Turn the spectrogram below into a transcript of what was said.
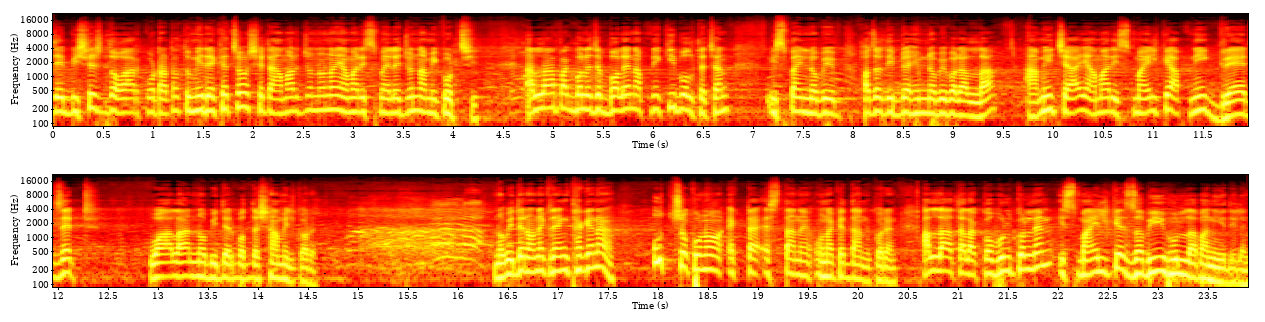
যে বিশেষ দোয়ার কোটাটা তুমি রেখেছো, সেটা আমার জন্য নয়, আমার ইসমাইলের জন্য আমি করছি। আল্লাহ পাক বলে যে, বলেন, আপনি কি বলতে চান? ইসমাইল নবী হজরত ইব্রাহিম নবী বলে, আল্লাহ, আমি চাই আমার ইসমাইলকে আপনি গ্র্যাজুয়েট ওয়ালা নবীদের মধ্যে সামিল করেন। নবীদের অনেক র্যাঙ্ক থাকে না? উচ্চ কোনো একটা স্থানে ওনাকে দান করেন। আল্লাহ তালা কবুল করলেন, ইসমাইলকে জবিহুল্লাহ বানিয়ে দিলেন।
